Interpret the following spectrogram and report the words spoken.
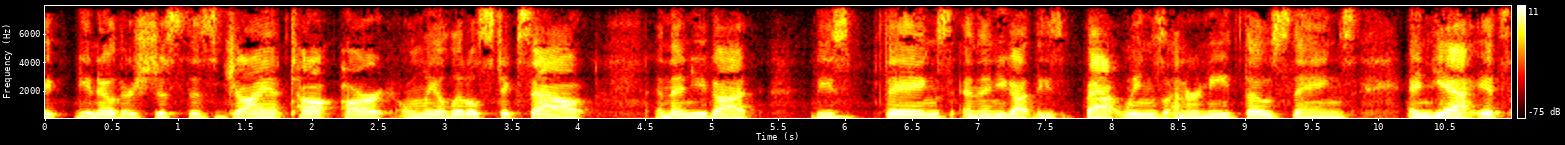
it you know, there's just this giant top part, only a little sticks out, and then you got these things and then you got these bat wings underneath those things. And yeah, it's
